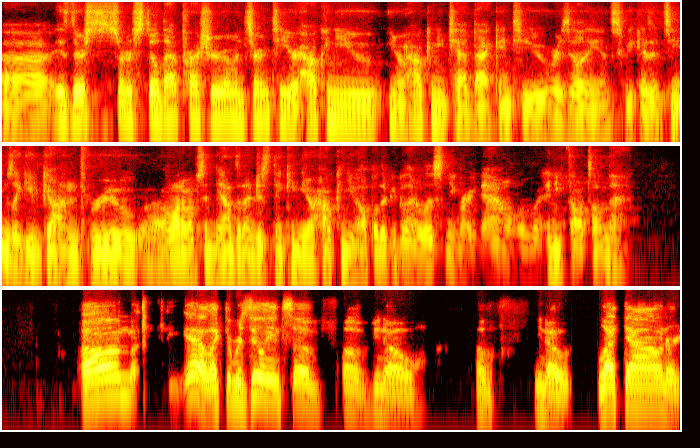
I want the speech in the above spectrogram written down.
uh, is there sort of still that pressure of uncertainty, or how can you, you know, how can you tap back into resilience? Because it seems like you've gotten through a lot of ups and downs, and I'm just thinking, you know, how can you help other people that are listening right now? Any thoughts on that? Um, yeah, like the resilience of of you know, of you know, let down or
